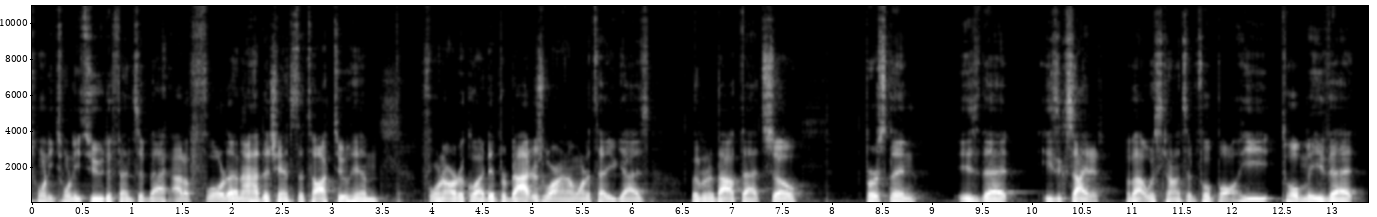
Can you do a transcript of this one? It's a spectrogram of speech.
2022 defensive back out of Florida. And I had the chance to talk to him for an article I did for Badgers Wire, and I want to tell you guys a little bit about that. So, first thing is that he's excited about Wisconsin football. He told me that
